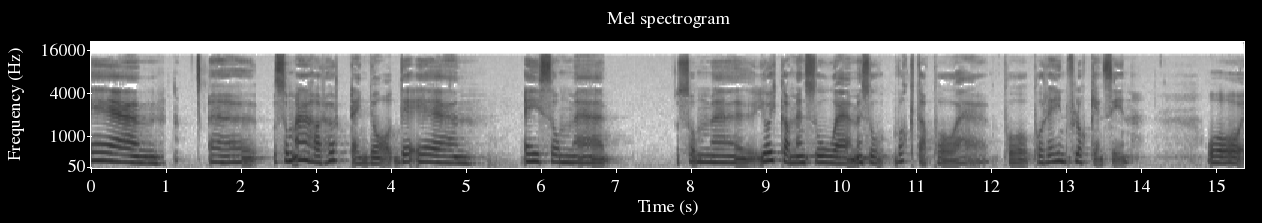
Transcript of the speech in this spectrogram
er eh, Som jeg har hørt den da, det er ei som eh, som eh, joika mens hun, eh, mens hun vakta på, på, på reinflokken sin. Og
